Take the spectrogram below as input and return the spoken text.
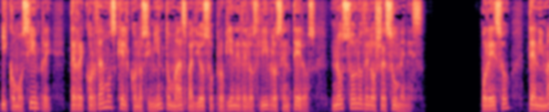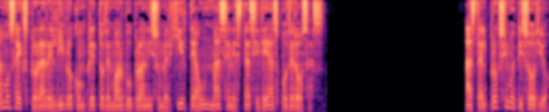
Y como siempre, te recordamos que el conocimiento más valioso proviene de los libros enteros, no solo de los resúmenes. Por eso, te animamos a explorar el libro completo de Marbu Brown y sumergirte aún más en estas ideas poderosas. Hasta el próximo episodio,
